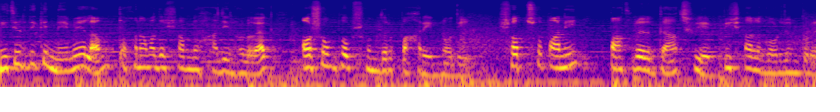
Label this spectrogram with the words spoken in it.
নিচের দিকে নেমে এলাম, তখন আমাদের সামনে হাজির হলো এক অসম্ভব সুন্দর পাহাড়ি নদী। স্বচ্ছ পানি, পাথরের গা ছুঁয়ে বিশাল গর্জন করে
